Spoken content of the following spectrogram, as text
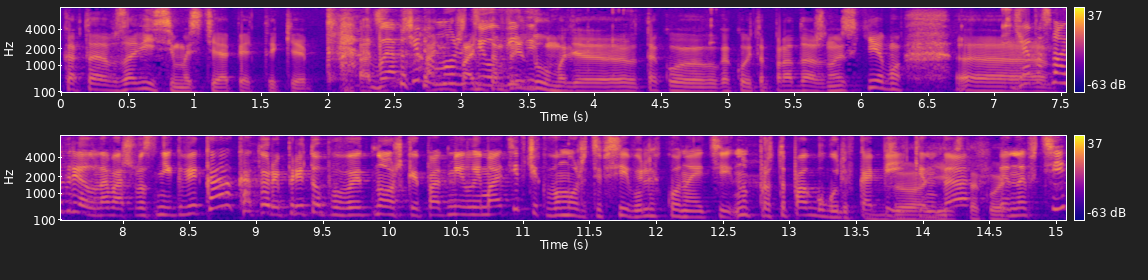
как-то в зависимости, опять-таки. От- Вообще вы они, можете они там увидеть- придумали э, такую какую-то продажную схему. Э, Я посмотрела на вашего снеговика, который притопывает ножкой под милый мотивчик. Вы можете все его легко найти. Ну, просто погуглив Копейкин, Да, да, такой. NFT.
